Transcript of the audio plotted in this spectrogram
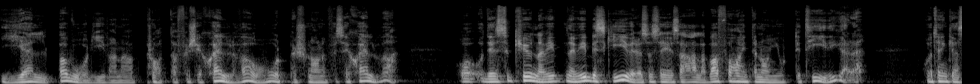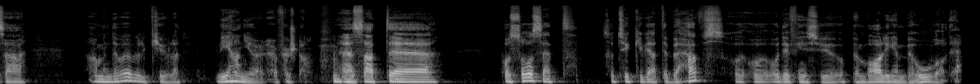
hjälpa vårdgivarna att prata för sig själva och vårdpersonalen för sig själva. Och, och det är så kul när vi, när vi beskriver det så säger så här alla, varför har inte någon gjort det tidigare? Och då tänker jag så här, ja men det var väl kul att vi hann göra det först då. Eh, så att eh, på så sätt så tycker vi att det behövs och, och, och det finns ju uppenbarligen behov av det.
